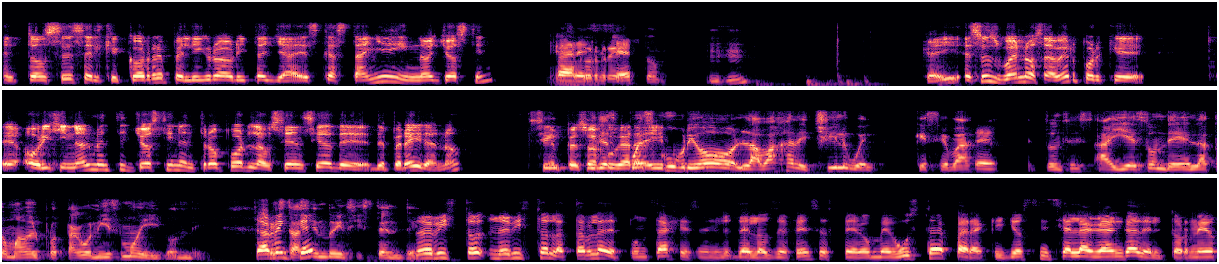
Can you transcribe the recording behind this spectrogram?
Entonces, el que corre peligro ahorita ya es Castañe y no Justin. correcto. Eso es bueno saber porque eh, originalmente Justin entró por la ausencia de, Pereira, ¿no? Sí, Empezó y a jugar después cubrió la baja de Chilwell, que se va. Entonces ahí es donde él ha tomado el protagonismo y donde está siendo insistente. No he visto, no he visto la tabla de puntajes de los defensas, pero me gusta para que Justin sea la ganga del torneo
